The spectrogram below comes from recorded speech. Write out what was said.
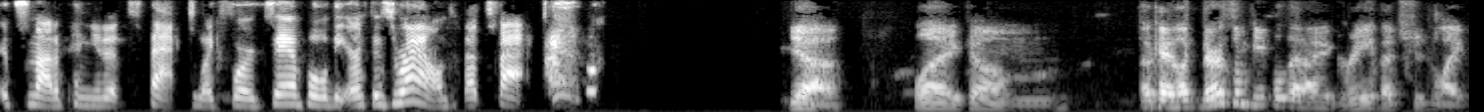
it's not opinion, it's fact. Like for example, the earth is round. That's fact. Yeah. Like um okay, like there are some people that I agree that should like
